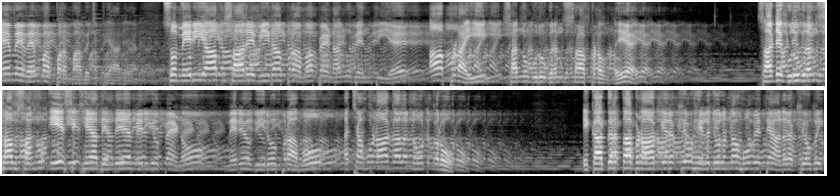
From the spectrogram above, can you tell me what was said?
ਐਵੇਂ ਵਹਿਮਾਂ ਭਰਮਾਂ ਵਿੱਚ ਪਿਆ ਰਿਹਾ। ਸੋ ਮੇਰੀ ਆਪ ਸਾਰੇ ਵੀਰਾਂ, ਭਰਾਵਾਂ, ਭੈਣਾਂ ਨੂੰ ਬੇਨਤੀ ਹੈ, ਆਹ ਪੜ੍ਹਾਈ ਸਾਨੂੰ ਗੁਰੂ ਗ੍ਰੰਥ ਸਾਹਿਬ ਪੜਾਉਂਦੇ ਆ। ਸਾਡੇ ਗੁਰੂ ਗ੍ਰੰਥ ਸਾਹਿਬ ਸਾਨੂੰ ਇਹ ਸਿੱਖਿਆ ਦਿੰਦੇ ਆ, ਮੇਰੀਓ ਭੈਣੋ, ਮੇਰਿਓ ਵੀਰੋ, ਭਰਾਵੋ, ਅੱਛਾ, ਹੁਣ ਆਹ ਗੱਲ ਨੋਟ ਕਰੋ। ਇਕਾਗਰਤਾ ਬਣਾ ਕੇ ਰੱਖਿਓ, ਹਿਲਜੁਲ ਨਾ ਹੋਵੇ, ਧਿਆਨ ਰੱਖਿਓ ਬਈ।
